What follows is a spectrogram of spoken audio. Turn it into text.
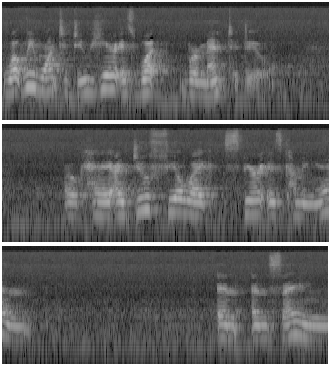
what we want to do here is what we're meant to do. Okay, I do feel like spirit is coming in and and saying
